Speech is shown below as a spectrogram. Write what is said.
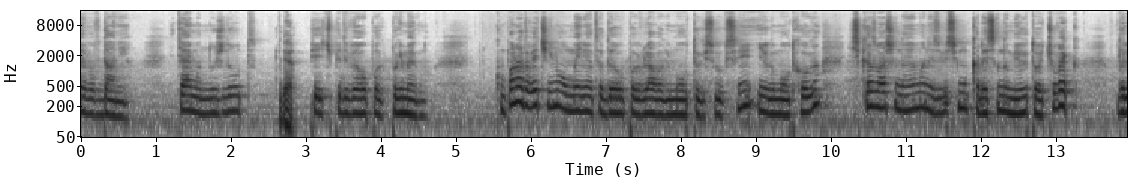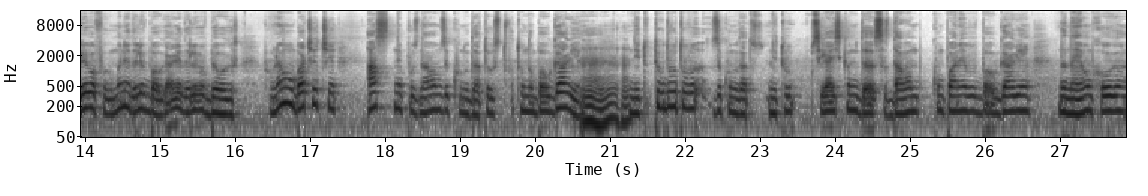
е в Дания. И тя има нужда от yeah. PHP developer, примерно. Компанията вече има уменията да управлява ремонт ресурси и ремонт хора и си казва, аз ще наема независимо къде се намира той човек. Дали в Румъния, дали в България, дали в Беларус. Проблема обаче е, че аз не познавам законодателството на България. Mm-hmm. Нито трудовото законодателство, нито сега искам да създавам компания в България, да наемам хора.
